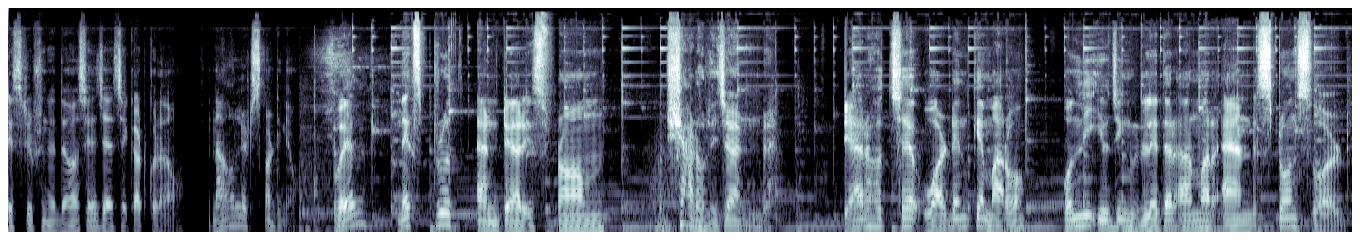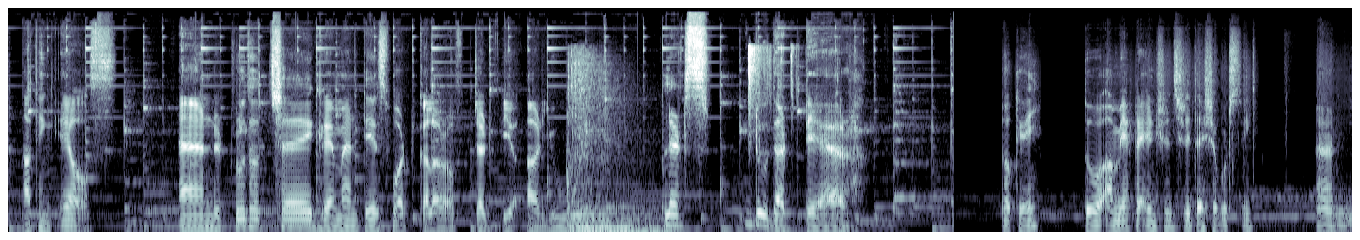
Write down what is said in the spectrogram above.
ডিসক্রিপশনে দেওয়া আছে যা চেক আউট করে নাও। Now let's continue. Well, next truth and dare is from Shadow Legend. Dare হচ্ছে ওয়ার্ডেনকে মারো। Only using leather armour and stone sword nothing else and truth হচ্ছে গ্রেম্যান্টেস what colour of that are you let's do that dare okay তো আমি একটা এন্ট্রেন্স সিটিতে এসে পড়ছি। অ্যান্ড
